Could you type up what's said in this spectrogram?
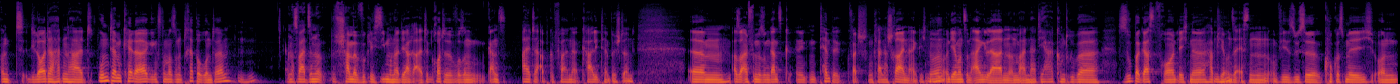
und die Leute hatten halt unterm Keller ging es nochmal so eine Treppe runter. Mhm. Und das war halt so eine scheinbar wirklich 700 Jahre alte Grotte, wo so ein ganz alter, abgefallener Kali-Tempel stand. Ähm, also einfach nur so ein ganz ein Tempel, Quatsch, so ein kleiner Schrein eigentlich nur. Und die haben uns dann eingeladen und meinten halt, ja, kommt rüber, super gastfreundlich, ne, habt hier unser Essen, irgendwie süße Kokosmilch und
